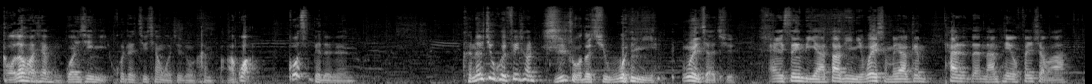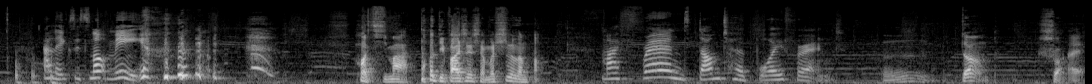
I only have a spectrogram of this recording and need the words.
搞得好像很关心你，或者就像我这种很八卦 gossip 的人， 可能就会非常执着的去问你问下去。哎，Cindy 啊，到底你为什么要跟他的男朋友分手啊？ Alex, it's not me. 好奇嘛，到底发生什么事了吗 My friend dumped her boyfriend. ？Dump，甩，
